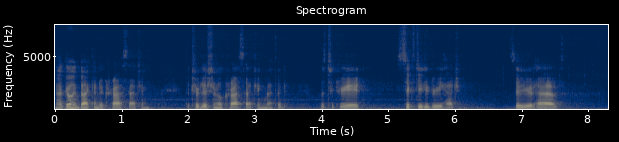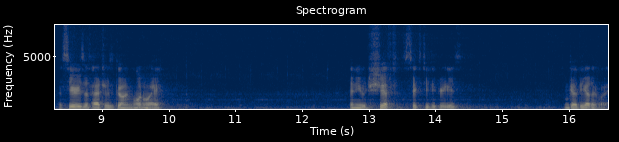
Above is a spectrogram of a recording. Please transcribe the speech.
Now going back into cross-hatching, the traditional cross-hatching method was to create 60 degree hatching. So you would have a series of hatches going one way, then you would shift 60 degrees and go the other way.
